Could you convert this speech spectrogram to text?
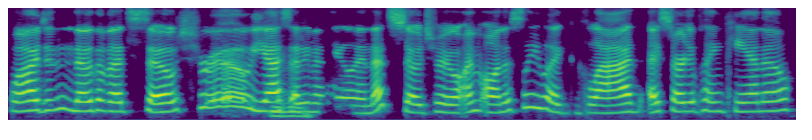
Well, I didn't know that that's so true. Yes, Mhm. Eddie Van Halen. That's so true. I'm honestly like glad I started playing piano,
